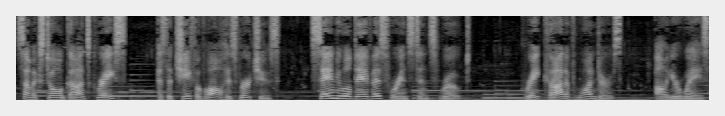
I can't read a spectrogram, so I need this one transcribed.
Some extol God's grace as the chief of all his virtues. Samuel Davies, for instance, wrote Great God of wonders, all your ways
